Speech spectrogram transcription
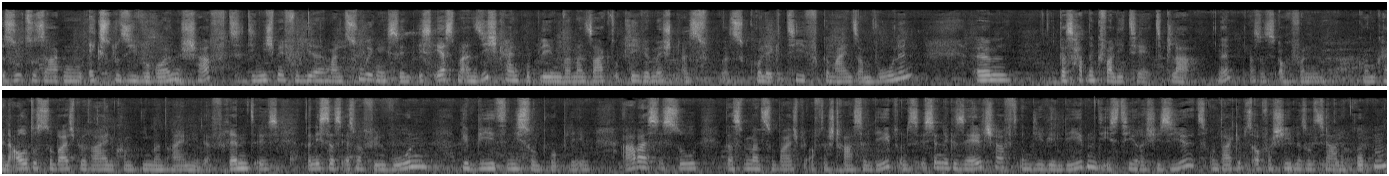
sozusagen exklusive Räume schafft, die nicht mehr für jedermann zugänglich sind, ist erstmal an sich kein Problem, weil man sagt, okay, wir möchten als, als Kollektiv gemeinsam wohnen. Ähm, das hat eine Qualität, klar. Ne? Also ist auch von, kommen keine Autos zum Beispiel rein, kommt niemand rein, der fremd ist. Dann ist das erstmal für ein Wohngebiet nicht so ein Problem. Aber es ist so, dass wenn man zum Beispiel auf der Straße lebt, und es ist ja eine Gesellschaft, in der wir leben, die ist hierarchisiert und da gibt es auch verschiedene soziale Gruppen,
